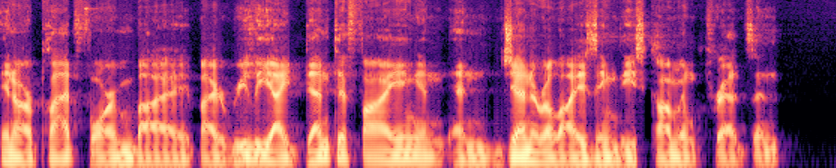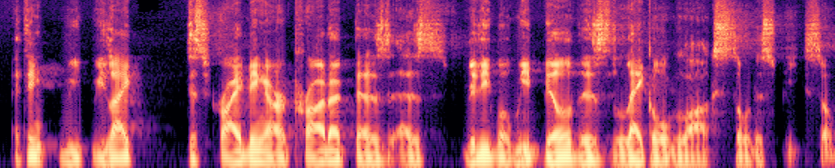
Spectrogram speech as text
in our platform by, by really identifying and, and generalizing these common threads. And I think we, we like describing our product as, as really what we build is Lego blocks, so to speak. So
